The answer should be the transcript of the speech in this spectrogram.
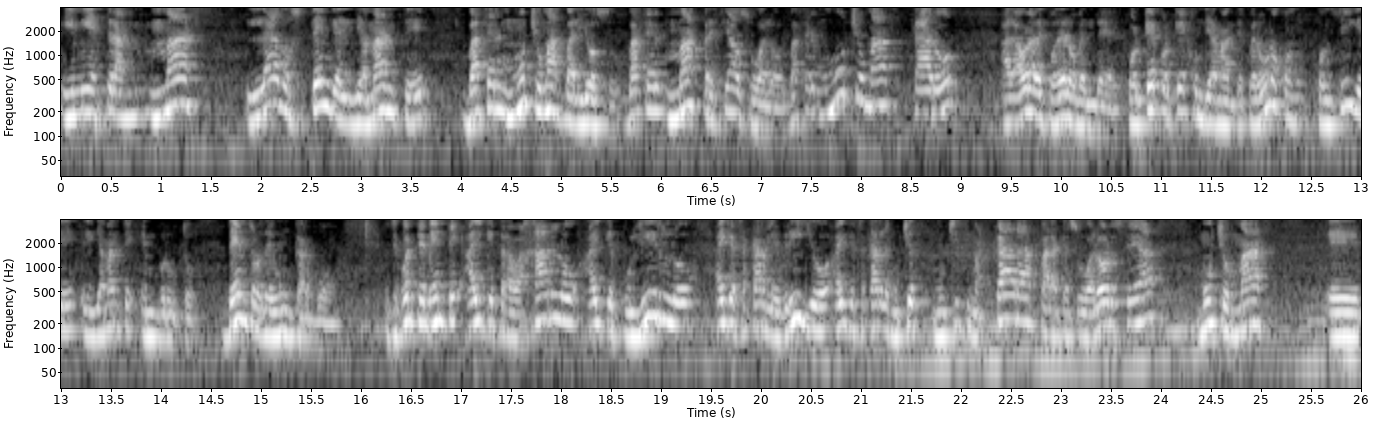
y mientras más lados tenga el diamante, va a ser mucho más valioso, va a ser más preciado su valor, va a ser mucho más caro a la hora de poderlo vender. ¿Por qué? Porque es un diamante, pero uno consigue el diamante en bruto, dentro de un carbón. Consecuentemente hay que trabajarlo, hay que pulirlo, hay que sacarle brillo, hay que sacarle muchísimas caras para que su valor sea mucho más eh,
